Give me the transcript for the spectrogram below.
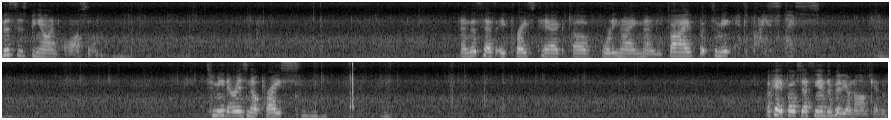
This is beyond awesome. And this has a price tag of $49.95, but to me, it's priceless. To me, there is no price. Okay, folks, that's the end of the video. No, I'm kidding.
